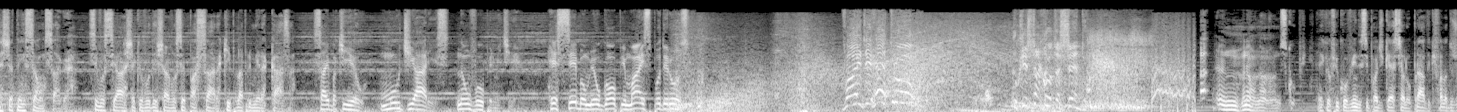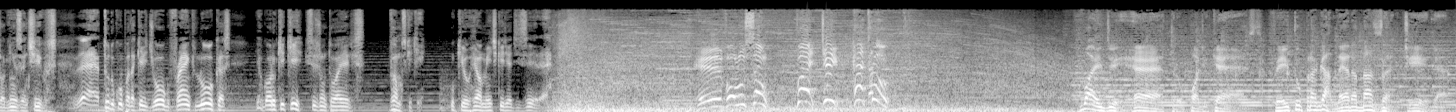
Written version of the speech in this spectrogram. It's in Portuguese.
Preste atenção, Saga. Se você acha que eu vou deixar você passar aqui pela primeira casa, saiba que eu, Mude Ares, não vou permitir. Receba o meu golpe mais poderoso. Vai de retro! O que está acontecendo? Ah, hum, não, não, não, desculpe. É que eu fico ouvindo esse podcast aloprado que fala dos joguinhos antigos. É tudo culpa daquele Diogo, Frank, Lucas e agora o Kiki que se juntou a eles. Vamos, Kiki. O que eu realmente queria dizer é. Revolução! Vai de retro! Vai de Retro Podcast, feito pra galera das antigas.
